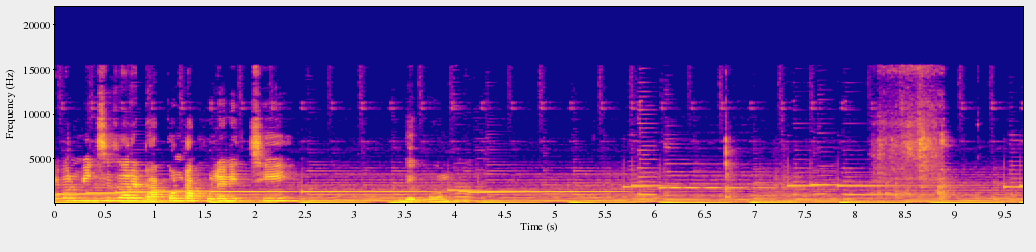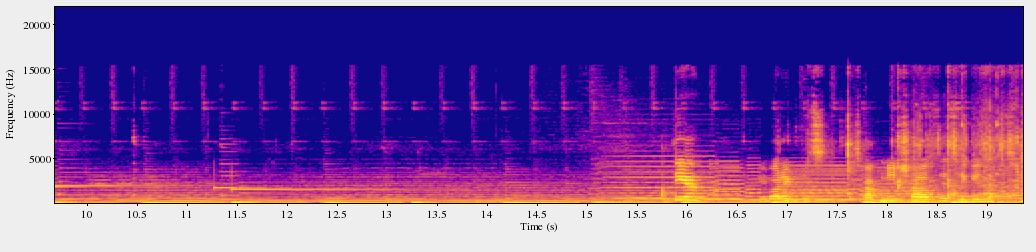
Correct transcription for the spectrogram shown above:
এবার মিক্সি জারের ঢাকনটা খুলে নিচ্ছি। দেখুন। এবার একটু ছাঁকনির সাহায্যে ছেঁকে নিচ্ছি।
